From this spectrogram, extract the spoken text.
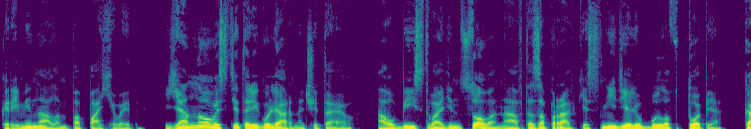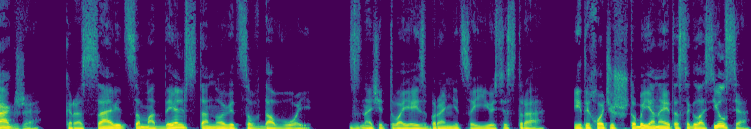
криминалом попахивает. Я новости-то регулярно читаю. А убийство Одинцова на автозаправке с неделю было в топе. Как же? Красавица-модель становится вдовой. Значит, твоя избранница ее сестра. И ты хочешь, чтобы я на это согласился?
